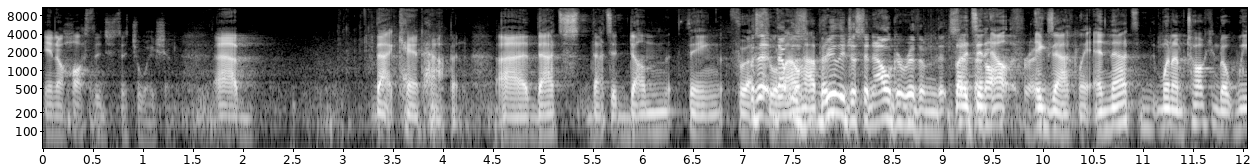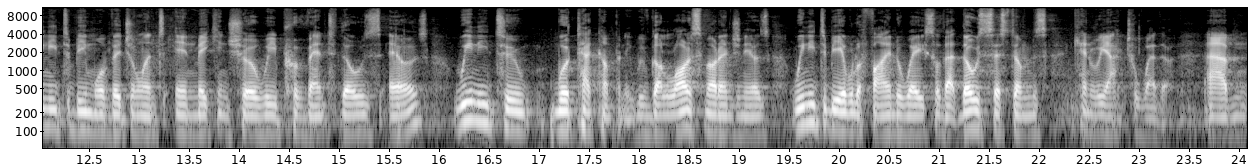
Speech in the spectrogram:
in a hostage situation. Uh, that can't happen. Uh, that's that's a dumb thing for us that, to that allow was happen. really just an algorithm that but it's that an al- right? exactly, and that's when I'm talking about. We need to be more vigilant in making sure we prevent those errors. We need to. We're a tech company. We've got a lot of smart engineers. We need to be able to find a way so that those systems can react to weather. Um,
